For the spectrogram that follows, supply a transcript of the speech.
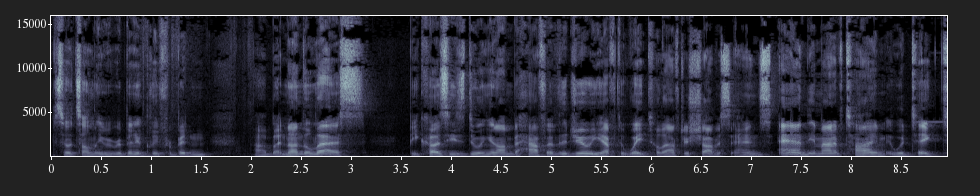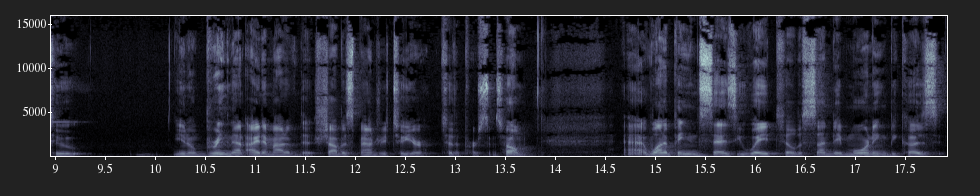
so it's only rabbinically forbidden. Uh, but nonetheless, because he's doing it on behalf of the Jew, you have to wait till after Shabbos ends, and the amount of time it would take to, you know, bring that item out of the Shabbos boundary to your to the person's home. Uh, one opinion says you wait till the Sunday morning because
